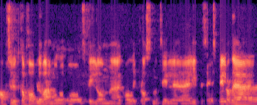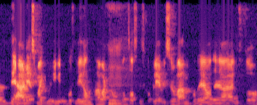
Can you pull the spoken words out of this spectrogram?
absolutt kapable å være med og, og spille om uh, kvalikplassene til uh, eliteseriespill. Og det, det er det som er gøy i Obos-ligaen. Det har vært noen fantastiske opplevelser å være med på det, og det har jeg lyst til å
